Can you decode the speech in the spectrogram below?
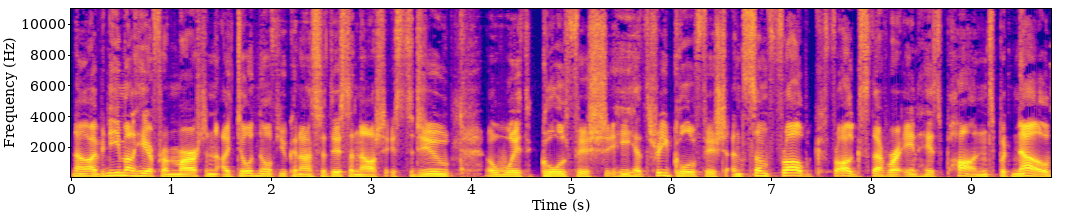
Now, I have an email here from Martin. I don't know if you can answer this or not. It's to do with goldfish. He had three goldfish and some frog, frogs that were in his pond. But now,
